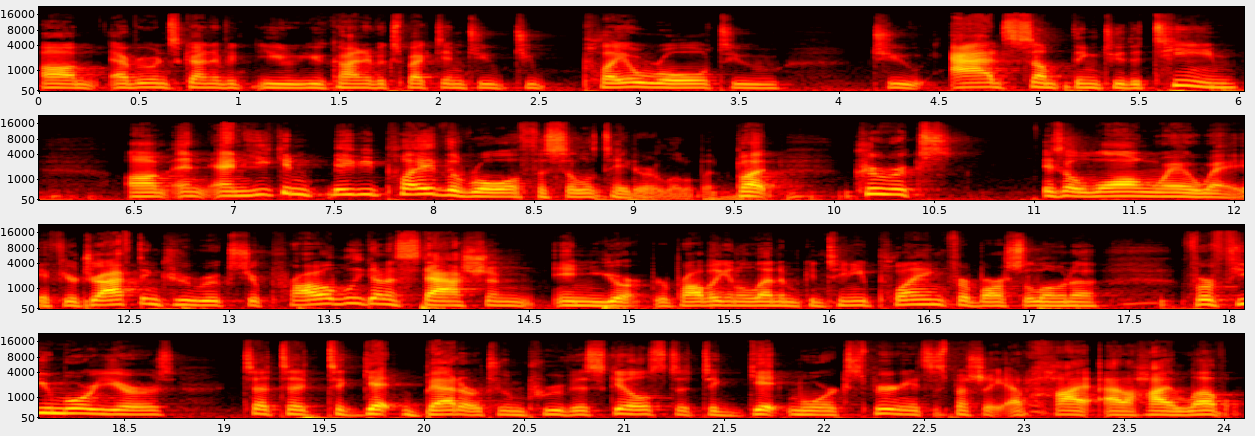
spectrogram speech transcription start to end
Um, everyone's kind of you you kind of expect him to to play a role to to add something to the team. Um, and and he can maybe play the role of facilitator a little bit, but Kurucs is a long way away. If you're drafting Kurucs, you're probably going to stash him in Europe. You're probably going to let him continue playing for Barcelona for a few more years to, to, to get better, to improve his skills, to, to get more experience, especially at high at a high level.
